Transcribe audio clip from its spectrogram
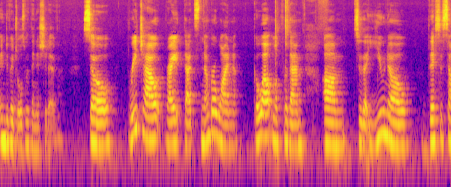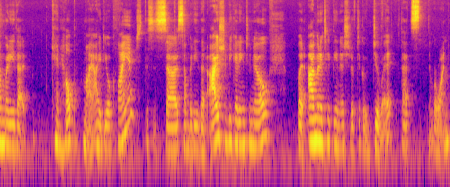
individuals with initiative. So reach out, right? That's number one. Go out and look for them um, so that you know this is somebody that can help my ideal client. This is uh, somebody that I should be getting to know, but I'm going to take the initiative to go do it. That's number one.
